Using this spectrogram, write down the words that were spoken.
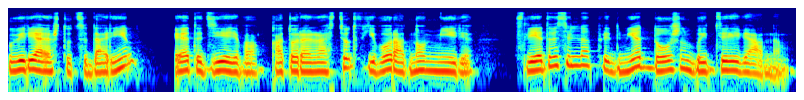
уверяя, что цедарин – это дерево, которое растет в его родном мире. Следовательно, предмет должен быть деревянным.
